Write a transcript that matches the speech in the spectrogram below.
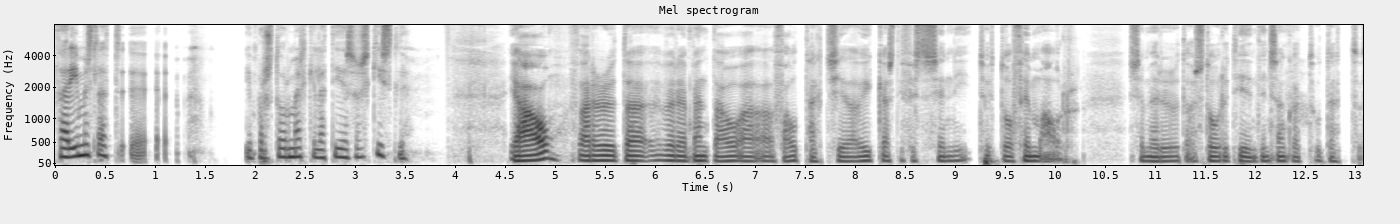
Og það er ímislegt uh, ég bara stór merkilegt í þessari skýslu Já, það eru auðvitað verið að benda á að, að fátækt síðan aukast í fyrsta sinn í 25 ár sem eru auðvitað stóri tíðindin samkvæmt útækt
